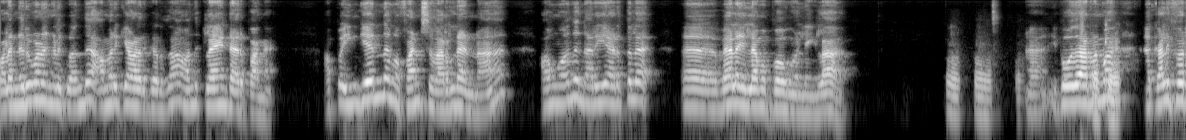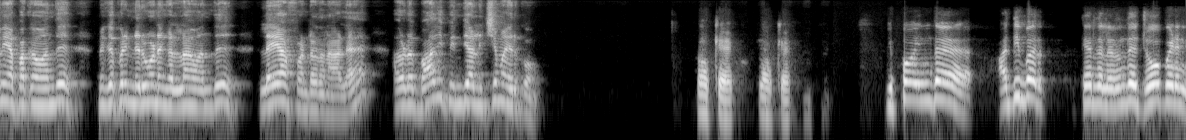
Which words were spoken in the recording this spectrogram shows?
பல நிறுவனங்களுக்கு வந்து அமெரிக்காவில் இருக்கிறது தான் வந்து கிளையண்டா இருப்பாங்க. அப்ப இங்க இருந்து அவங்க ஃபண்ட்ஸ் வரலன்னா அவங்க வந்து நிறைய இடத்துல வேலை இல்லாம போகும் இல்லைங்களா? இப்போ உதாரணமா கலிபோர்னியா பக்கம் வந்து மிகப்பெரிய நிறுவனங்கள்லாம் வந்து லே ஆஃப் பண்றதுனால அதோட பாதிப்பு இந்தியா நிச்சயமா இருக்கும். Okay okay. இப்போ இந்த அதிபர் தேர்தலில் இருந்து ஜோ பைடன்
